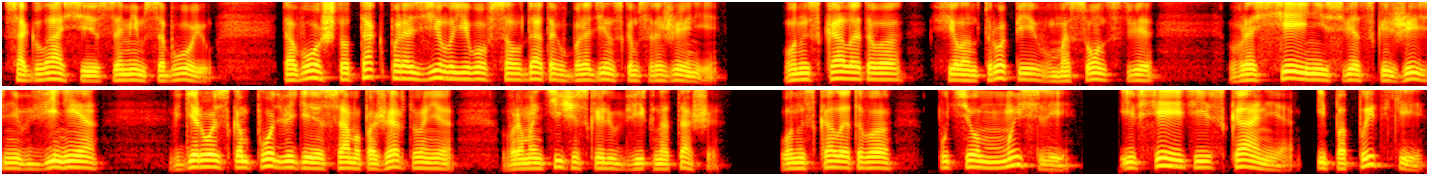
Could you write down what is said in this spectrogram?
согласия с самим собою, того, что так поразило его в солдатах в Бородинском сражении. Он искал этого в филантропии, в масонстве, в рассеянии светской жизни, в вине, в геройском подвиге самопожертвования – в романтической любви к Наташе. Он искал этого путем мысли, и все эти искания и попытки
